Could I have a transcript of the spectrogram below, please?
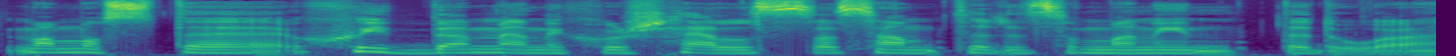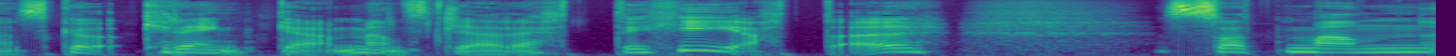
man måste skydda människors hälsa samtidigt som man inte då ska kränka mänskliga rättigheter. Så att man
